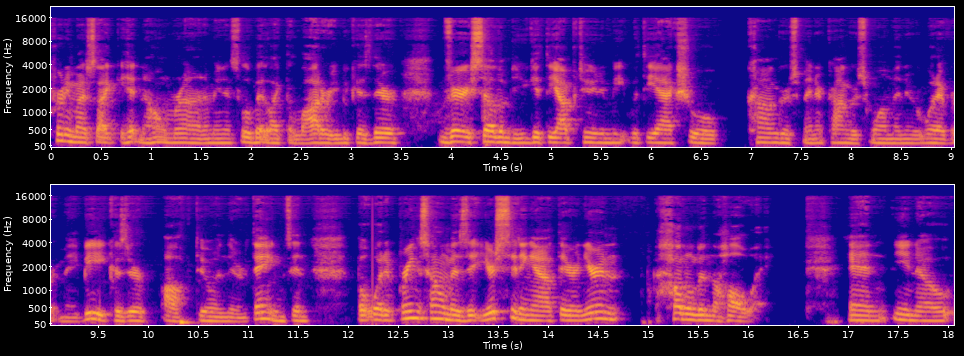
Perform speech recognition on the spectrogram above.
pretty much like hitting a home run. I mean, it's a little bit like the lottery because they're very seldom do you get the opportunity to meet with the actual congressman or congresswoman or whatever it may be because they're off doing their things. And but what it brings home is that you're sitting out there and you're in, huddled in the hallway and you know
